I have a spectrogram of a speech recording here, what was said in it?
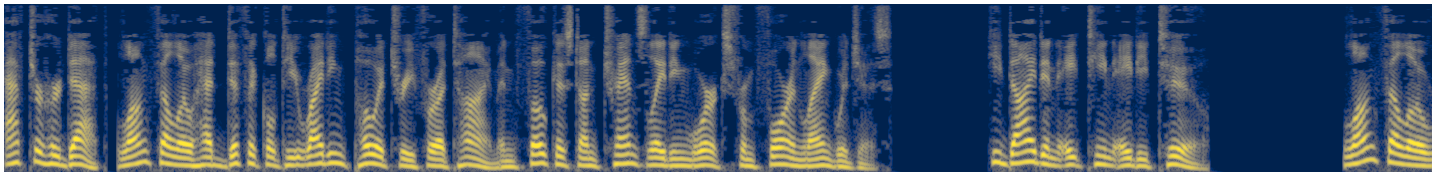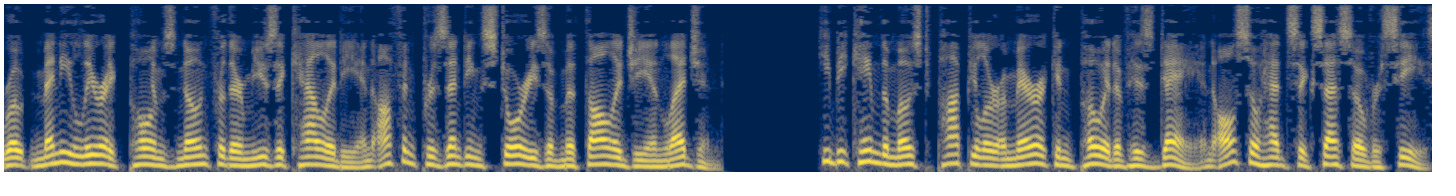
After her death, Longfellow had difficulty writing poetry for a time and focused on translating works from foreign languages. He died in 1882. Longfellow wrote many lyric poems known for their musicality and often presenting stories of mythology and legend. He became the most popular American poet of his day and also had success overseas.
